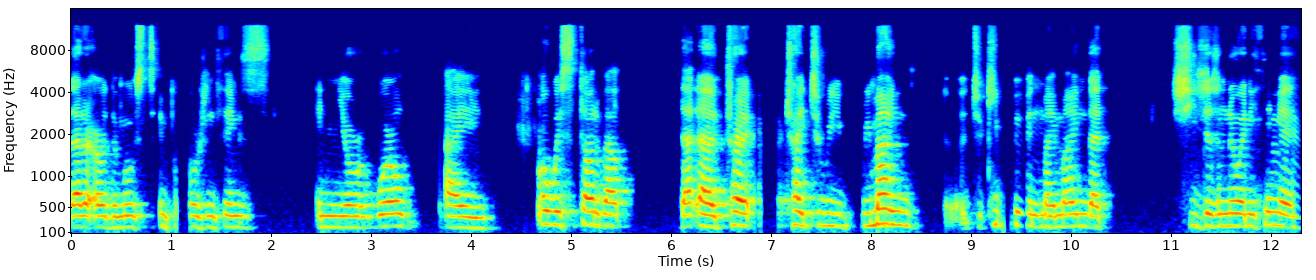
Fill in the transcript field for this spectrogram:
that are the most important things in your world. I always thought about that i uh, try tried to re- remind to keep in my mind that she doesn't know anything and,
